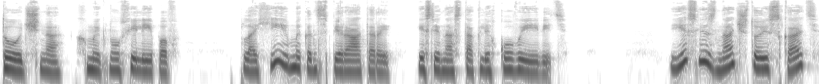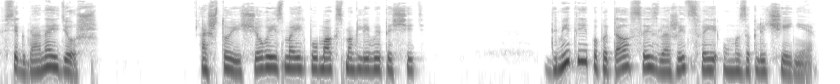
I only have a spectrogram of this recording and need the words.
Точно, хмыкнул Филиппов. Плохие мы конспираторы, если нас так легко выявить. Если знать, что искать, всегда найдешь. А что еще вы из моих бумаг смогли вытащить? Дмитрий попытался изложить свои умозаключения.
